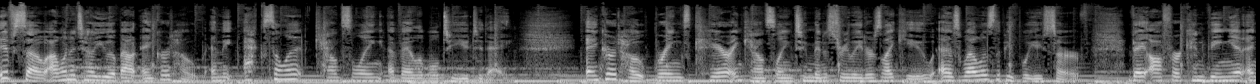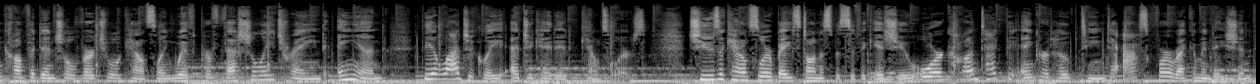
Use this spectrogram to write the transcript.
If so, I want to tell you about Anchored Hope and the excellent counseling available to you today. Anchored Hope brings care and counseling to ministry leaders like you, as well as the people you serve. They offer convenient and confidential virtual counseling with professionally trained and theologically educated counselors. Choose a counselor based on a specific issue or contact the Anchored Hope team to ask for a recommendation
